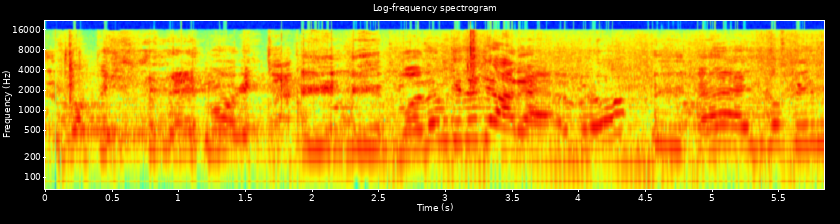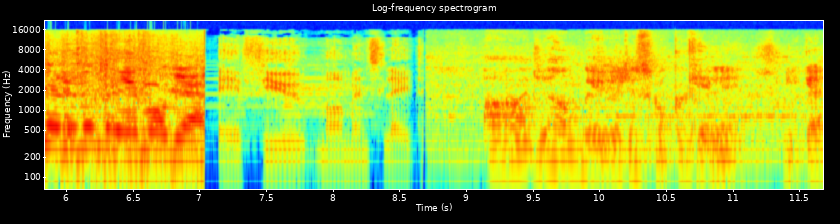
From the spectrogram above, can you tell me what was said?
इसको फिर हो गया मौसम किधर जा रहा है ब्रो? इसको फिर मेरे से प्रेम हो गया। A few moments later. आज हम गए हुए थे स्नोकर खेलने ठीक है?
